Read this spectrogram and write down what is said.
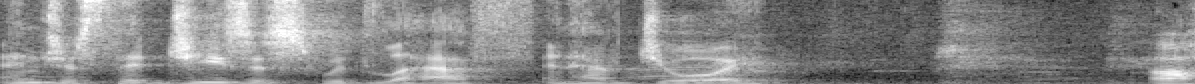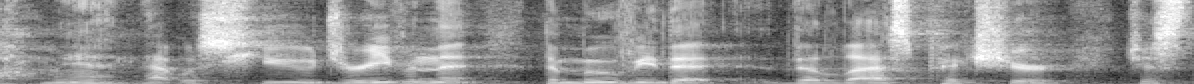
and just that Jesus would laugh and have joy. Oh man, that was huge. Or even the, the movie that the last picture, just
